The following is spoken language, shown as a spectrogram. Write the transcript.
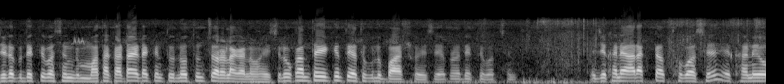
যেটা দেখতে পাচ্ছেন, মাথা কাটা, এটা কিন্তু নতুন চড়া লাগানো হয়েছিল। ওখান থেকে কিন্তু এতগুলো বাঁশ হয়েছে, আপনারা দেখতে পাচ্ছেন। এই যেখানে আর একটা থোপ আছে, এখানেও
